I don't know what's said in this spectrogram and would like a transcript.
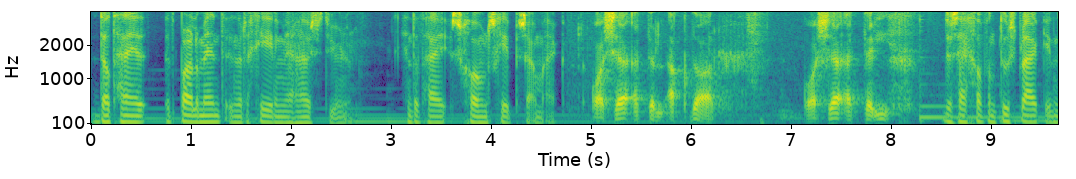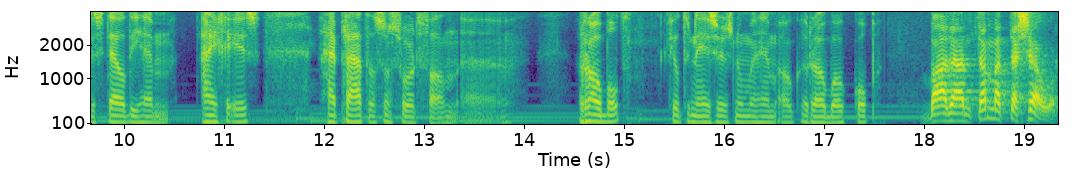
dat hij het parlement en de regering naar huis stuurde. En dat hij schoon schip zou maken. Dus hij gaf een toespraak in de stijl die hem eigen is. Hij praat als een soort van uh, robot. Veel Tunesiërs noemen hem ook Robocop. بعد أن تم التشاور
